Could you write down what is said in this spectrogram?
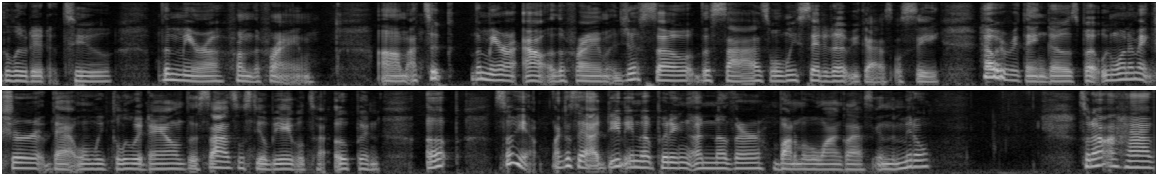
glued it to the mirror from the frame. Um, I took the mirror out of the frame just so the size, when we set it up, you guys will see how everything goes. But we want to make sure that when we glue it down, the size will still be able to open up. So yeah, like I said, I did end up putting another bottom of a wine glass in the middle. So now I have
